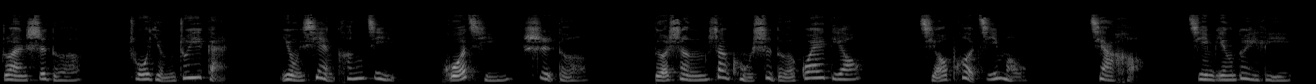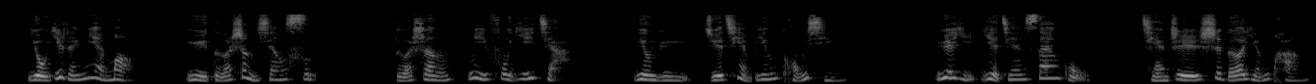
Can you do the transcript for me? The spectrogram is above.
转师德出营追赶，用陷坑计活擒士德。德胜尚恐士德乖刁，瞧破计谋，恰好亲兵队里有一人面貌与德胜相似，德胜密附衣甲，令与绝欠兵同行。约以夜间三鼓，前至士德营旁，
